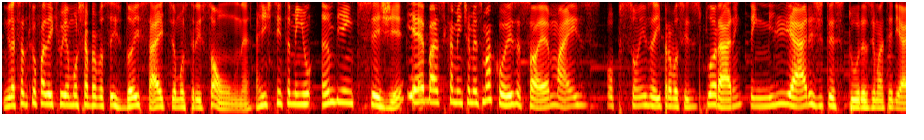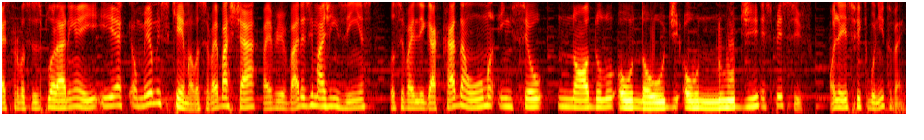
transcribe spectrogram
Engraçado que eu falei que eu ia mostrar pra vocês dois sites, eu mostrei só um, né? A gente tem também o Ambient CG, que é basicamente a mesma coisa, só é mais opções aí pra vocês explorarem. Tem milhares de texturas e materiais pra vocês explorarem aí, e é o mesmo esquema. Você vai baixar, vai ver várias imagenzinhas, você vai ligar cada uma em seu nódulo ou node ou nude específico. Olha esse que bonito, velho.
